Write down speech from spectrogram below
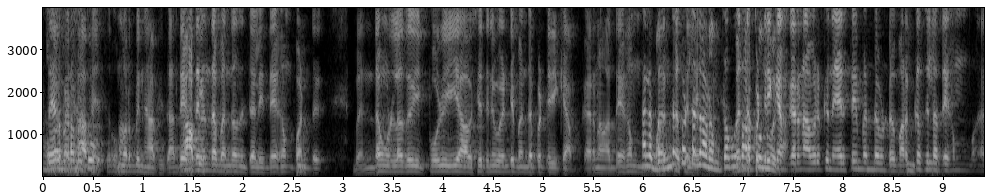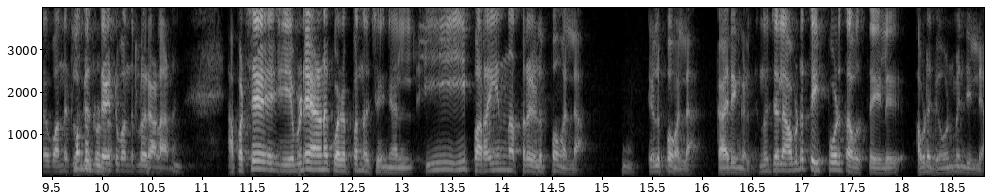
അദ്ദേഹം Umar bin Hafiz Umar bin Hafiz. അദ്ദേഹത്തിന്. എന്താ ബന്ധം എന്ന് വെച്ചാൽ ഇദ്ദേഹം പണ്ട് ബന്ധമുള്ളത് ഇപ്പോഴും ഈ ആവശ്യത്തിന് വേണ്ടി ബന്ധപ്പെട്ടിരിക്കാം. കാരണം അദ്ദേഹം ബന്ധപ്പെട്ടിരിക്കാം. കാരണം അവർക്ക് നേരത്തെയും ബന്ധമുണ്ട്. മർക്കസിൽ അദ്ദേഹം വന്നിട്ടുള്ള ഗസ്റ്റായിട്ട് ആയിട്ട് വന്നിട്ടുള്ള ഒരാളാണ്. പക്ഷേ എവിടെയാണ് കുഴപ്പമെന്ന് വെച്ച് കഴിഞ്ഞാൽ ഈ ഈ പറയുന്ന അത്ര എളുപ്പമല്ല എളുപ്പമല്ല കാര്യങ്ങൾ. എന്ന് വെച്ചാൽ അവിടുത്തെ ഇപ്പോഴത്തെ അവസ്ഥയിൽ അവിടെ ഗവൺമെന്റ് ഇല്ല.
